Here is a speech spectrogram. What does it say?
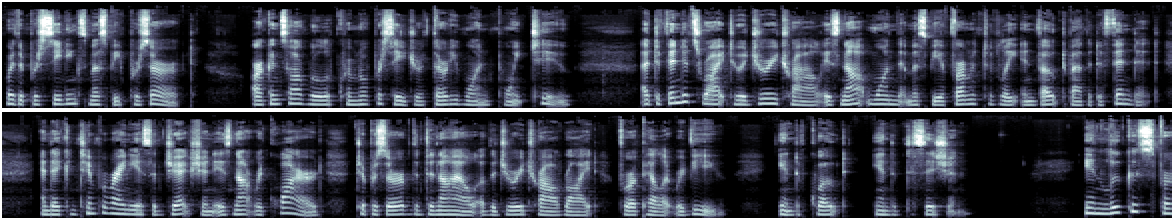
where the proceedings must be preserved. Arkansas Rule of Criminal Procedure 31.2. A defendant's right to a jury trial is not one that must be affirmatively invoked by the defendant and a contemporaneous objection is not required to preserve the denial of the jury trial right for appellate review. End of quote. End of decision. In Lucas v.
